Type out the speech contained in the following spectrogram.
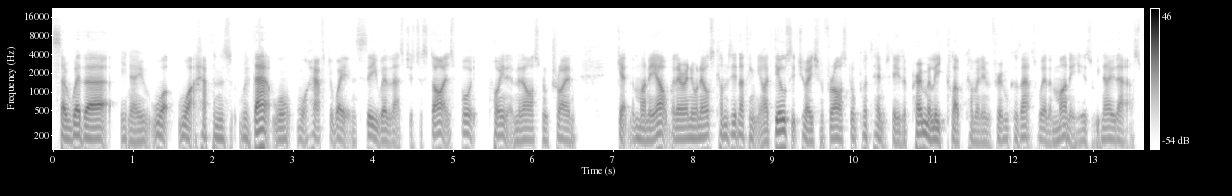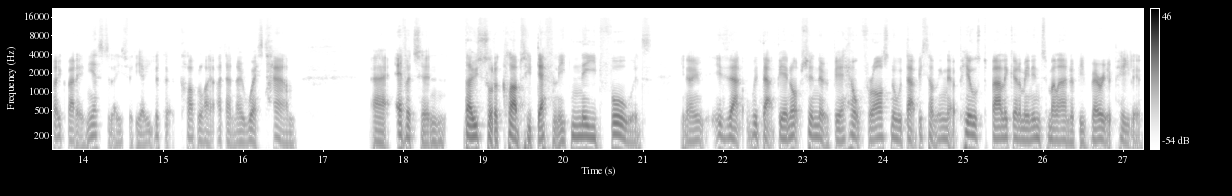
so whether you know what what happens with that, we'll we'll have to wait and see whether that's just a starting point point, and then Arsenal try and get the money up, whether anyone else comes in. I think the ideal situation for Arsenal potentially is a Premier League club coming in for him because that's where the money is. We know that. I spoke about it in yesterday's video. You look at a club like, I don't know, West Ham, uh, Everton, those sort of clubs who definitely need forwards. You know, is that would that be an option that would be a help for Arsenal? Would that be something that appeals to Balogun? I mean, Inter Milan would be very appealing.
